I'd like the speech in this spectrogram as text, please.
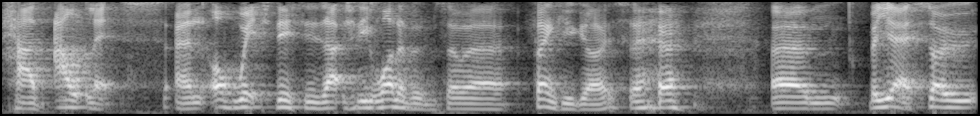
have outlets and of which this is actually one of them. So, uh, thank you guys. um, but yeah, so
